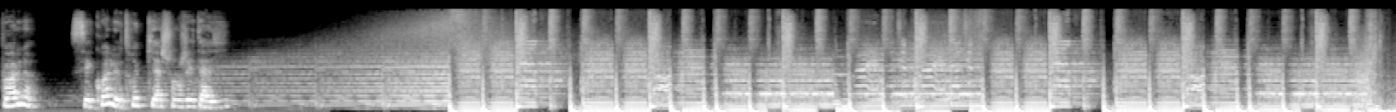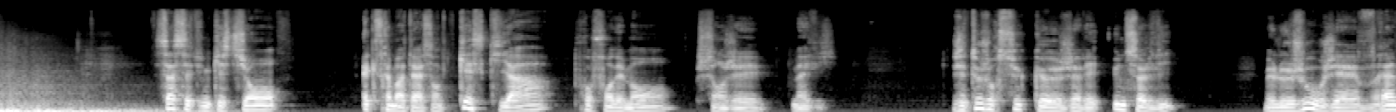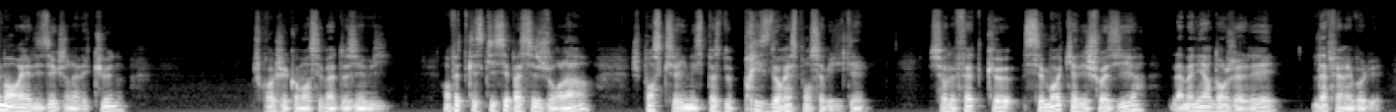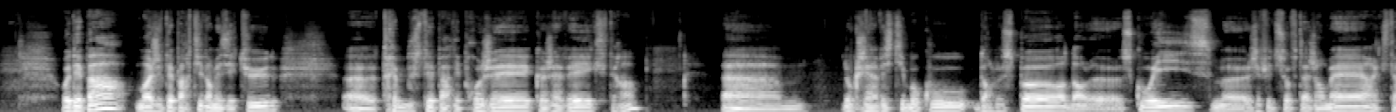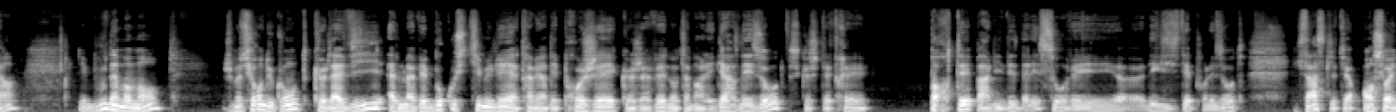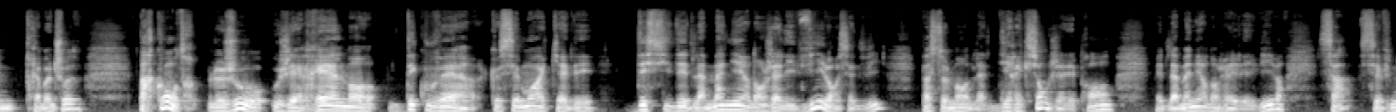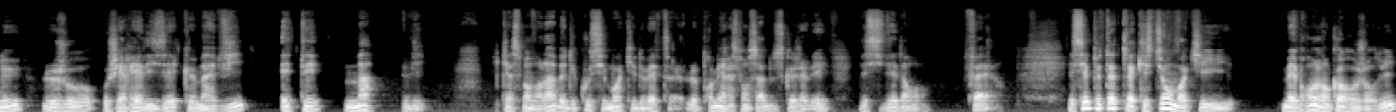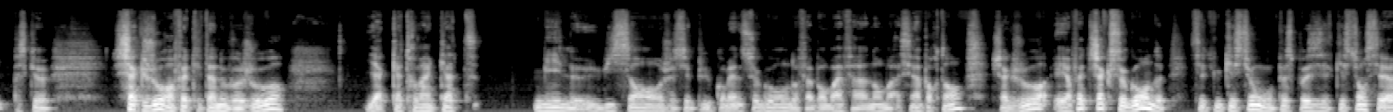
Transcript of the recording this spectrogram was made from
Paul, c'est quoi le truc qui a changé ta vie? Ça, c'est une question extrêmement intéressante. Qu'est-ce qui a profondément changé ma vie? J'ai toujours su que j'avais une seule vie, mais le jour où j'ai vraiment réalisé que j'en avais qu'une, je crois que j'ai commencé ma deuxième vie. En fait, qu'est-ce qui s'est passé ce jour-là? Je pense qu'il y a une espèce de prise de responsabilité sur le fait que c'est moi qui allais choisir la manière dont j'allais la faire évoluer. Au départ, moi j'étais parti dans mes études, euh, très boosté par des projets que j'avais, etc. Euh, donc j'ai investi beaucoup dans le sport, dans le secourisme, euh, j'ai fait du sauvetage en mer, etc. Et au bout d'un moment, je me suis rendu compte que la vie, elle m'avait beaucoup stimulé à travers des projets que j'avais, notamment à l'égard des autres, parce que j'étais très porté par l'idée d'aller sauver, euh, d'exister pour les autres, etc., ce qui était en soi une très bonne chose. Par contre, le jour où j'ai réellement découvert que c'est moi qui allais décider de la manière dont j'allais vivre cette vie, pas seulement de la direction que j'allais prendre, mais de la manière dont j'allais les vivre, ça, c'est venu le jour où j'ai réalisé que ma vie était ma vie. Et qu'à ce moment-là, bah, du coup, c'est moi qui devais être le premier responsable de ce que j'allais décider d'en faire. Et c'est peut-être la question, moi, qui m'ébranle encore aujourd'hui, parce que chaque jour, en fait, est un nouveau jour. Il y a 84 800, je sais plus combien de secondes, enfin bon bref, un nombre assez important chaque jour. Et en fait, chaque seconde, c'est une question où on peut se poser cette question, c'est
